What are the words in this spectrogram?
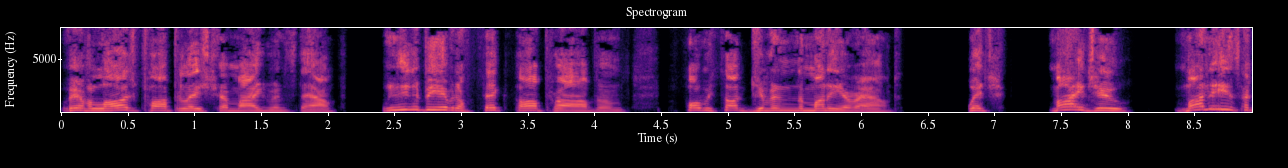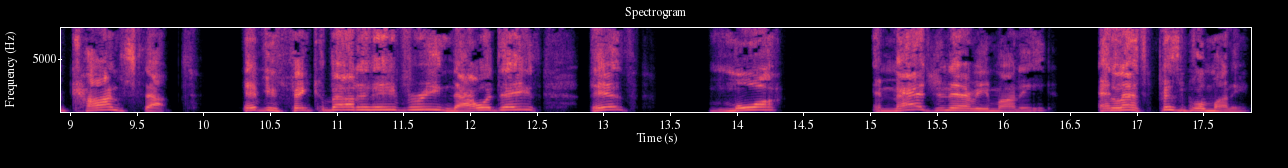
We have a large population of migrants now. We need to be able to fix our problems before we start giving the money around. Which, mind you, money is a concept. If you think about it, Avery, nowadays, there's more imaginary money and less physical money.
